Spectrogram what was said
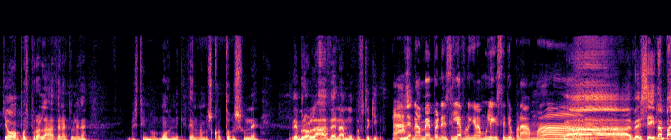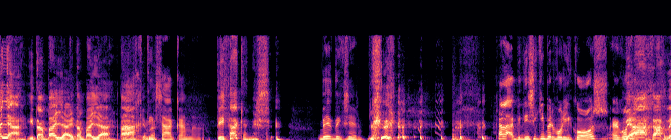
Και όπως προλάβαινα, του έλεγα Είμαι στην ομόνια και θέλουν να με σκοτώσουνε. Δεν προλάβαινα, μου είπε αυτό και. Αχ, Μια- να με έπαιρνε τηλέφωνο και να μου λέγε τέτοιο πράγμα. Α, δεν σε, ήταν παλιά. Ήταν παλιά, ήταν παλιά. Αχ, και τι να σε- θα έκανα. Τι θα έκανες; Δεν, δεν ξέρω. Καλά, επειδή είσαι και υπερβολικός, εγώ Δε, θα, αχ, αχ, δεν θα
